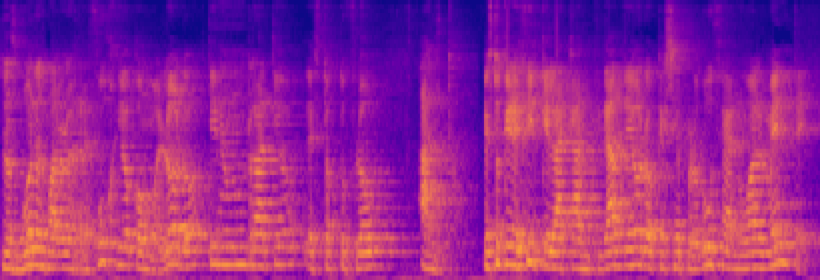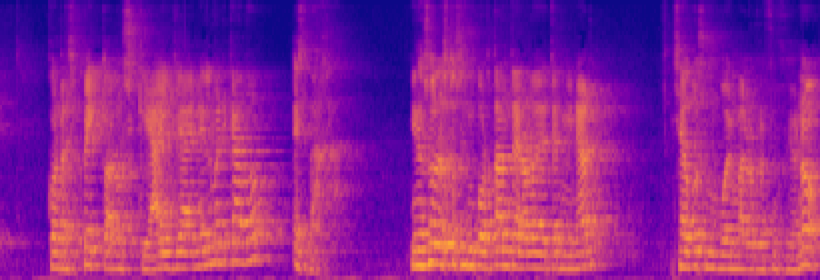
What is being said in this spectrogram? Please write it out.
los buenos valores refugio, como el oro, tienen un ratio stock to flow alto. Esto quiere decir que la cantidad de oro que se produce anualmente con respecto a los que hay ya en el mercado es baja. Y no solo esto es importante a la hora de determinar si algo es un buen valor refugio o no,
